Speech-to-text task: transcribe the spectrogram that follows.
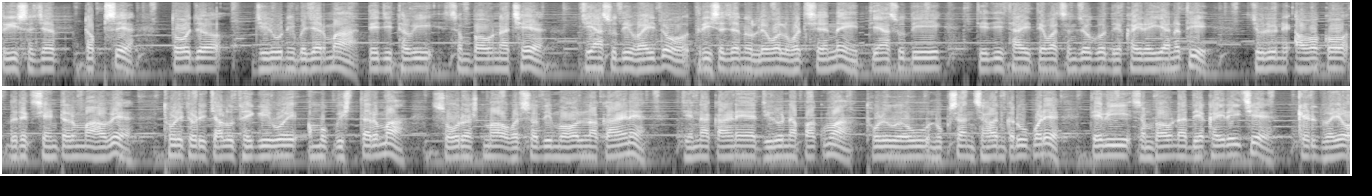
ત્રીસ હજાર ટપશે તો જ જીરુની બજારમાં તેજી થવી સંભાવના છે. જ્યાં સુધી વાયદો ત્રીસ હજારનું લેવલ વધશે નહીં, ત્યાં સુધી તેજી થાય તેવા સંજોગો દેખાઈ રહ્યા નથી. જીરુની આવકો દરેક સેન્ટરમાં હવે થોડી થોડી ચાલુ થઈ ગઈ હોય અમુક વિસ્તારમાં. સૌરાષ્ટ્રમાં વરસાદી માહોલના કારણે જેના કારણે જીરુના પાકમાં થોડું એવું નુકસાન સહન કરવું પડે તેવી સંભાવના દેખાઈ રહી છે. ખેડૂત ભાઈઓ,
